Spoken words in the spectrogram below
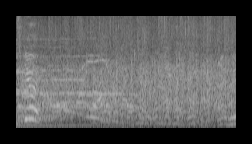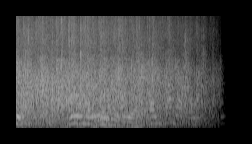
Let's do it.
